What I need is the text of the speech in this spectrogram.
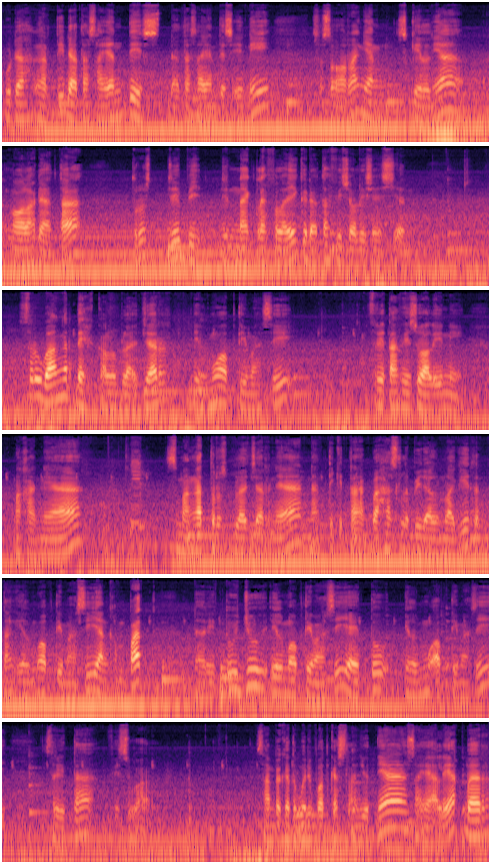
udah ngerti data scientist. Data scientist ini seseorang yang skillnya ngolah data terus dia di naik level lagi ke data visualization seru banget deh kalau belajar ilmu optimasi cerita visual ini. Makanya semangat terus belajarnya. Nanti kita bahas lebih dalam lagi tentang ilmu optimasi yang keempat dari tujuh ilmu optimasi yaitu ilmu optimasi cerita visual. Sampai ketemu di podcast selanjutnya. Saya Ali Akbar.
